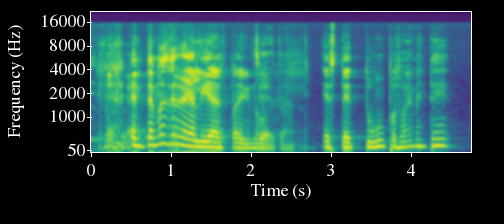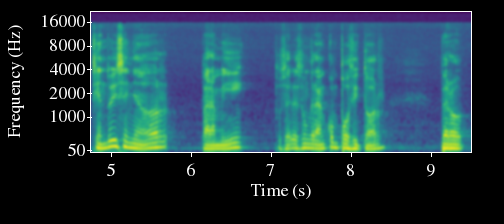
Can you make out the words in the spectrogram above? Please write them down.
en temas de regalías, padrino, Sí, está. este, tú, pues obviamente, siendo diseñador, para mí, pues eres un gran compositor, pero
